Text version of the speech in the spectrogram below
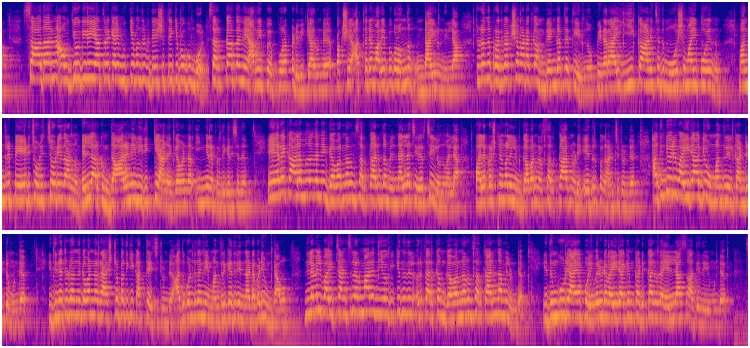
സാധാരണ ഔദ്യോഗിക യാത്രയ്ക്കായി മുഖ്യമന്ത്രി വിദേശത്തേക്ക് പോകുമ്പോൾ സർക്കാർ തന്നെ അറിയിപ്പ് പുറപ്പെടുവിക്കാറുണ്ട്. പക്ഷേ അത്തരം അറിയിപ്പുകളൊന്നും ഉണ്ടായിരുന്നില്ല. തുടർന്ന് പ്രതിപക്ഷമടക്കം രംഗത്തെത്തിയിരുന്നു. പിണറായി ഈ കാണിച്ചത് മോശമായി പോയെന്നും മന്ത്രി പേടിച്ചൊളിച്ചോടിയതാണെന്നും എല്ലാവർക്കും ധാരണയിലിരിക്കെയാണ് ഗവർണർ ഇങ്ങനെ പ്രതികരിച്ചത്. ഏറെ കാലം മുതൽ തന്നെ ഗവർണറും സർക്കാരും തമ്മിൽ നല്ല ചേർച്ചയിലൊന്നുമല്ല. പല പ്രശ്നങ്ങളിലും ഗവർണർ സർക്കാരിനോട് എതിർപ്പ് കാണിച്ചിട്ടുണ്ട്. അതിന്റെ ഒരു വൈരാഗ്യവും മന്ത്രിയിൽ കണ്ടിട്ടുമുണ്ട്. ഇതിനെ തുടർന്ന് ഗവർണർ രാഷ്ട്രപതിക്ക് കത്തയച്ചിട്ടുണ്ട്. അതുകൊണ്ട് തന്നെ മന്ത്രിക്കെതിരെ നടപടി ഉണ്ടാവും. നിലവിൽ വൈസ് ചാൻസലർമാരെ നിയോഗിക്കുന്നതിൽ ഒരു തർക്കം ഗവർണറും സർക്കാരും തമ്മിലുണ്ട്. ഇതും കൂടി ആയപ്പോൾ ഇവരുടെ വൈരാഗ്യം കടുക്കാനുള്ള എല്ലാ സാധ്യതയുമുണ്ട്.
